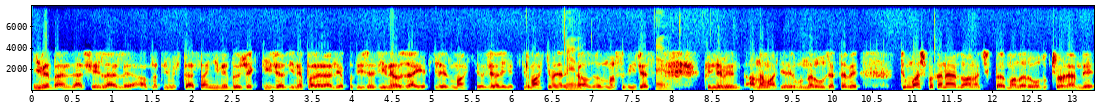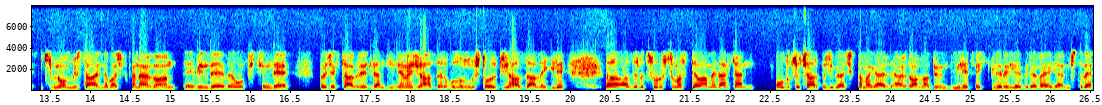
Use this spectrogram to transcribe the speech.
Yine benzer şeylerle anlatayım istersen. Yine böcek diyeceğiz, yine paralel yapı diyeceğiz, yine özel yetkilerin mah- özel yetkili mahkemelerin evet. kaldırılması diyeceğiz. Evet. Gündemin ana maddeleri bunlar olacak tabii. Tüm Başbakan Erdoğan açıklamaları oldukça önemli. 2011 tarihinde Başbakan Erdoğan'ın evinde ve ofisinde böcek tabir edilen dinleme cihazları bulunmuştu. O cihazlarla ilgili e, hazırlık soruşturması devam ederken oldukça çarpıcı bir açıklama geldi Erdoğan'la. Dün milletvekilleriyle bir araya gelmişti ve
